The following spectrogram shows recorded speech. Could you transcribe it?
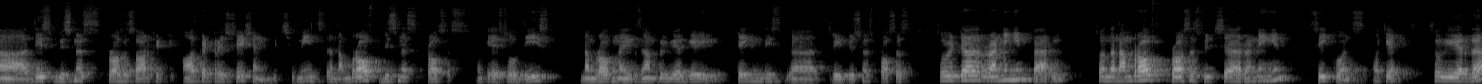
uh, this business process orchestration which means the number of business process. Okay. So these number of example we are getting, taking these uh, three business process. So it are running in parallel. So the number of process which are running in sequence. Okay. So here the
